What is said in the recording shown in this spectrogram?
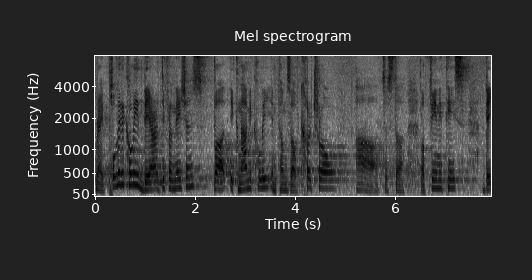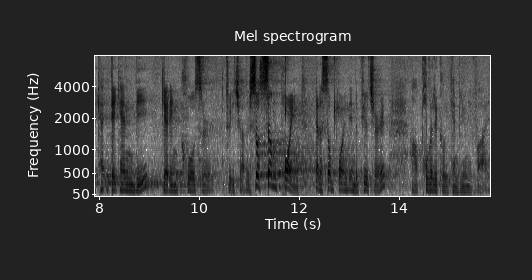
right, politically, they are different nations, but economically, in terms of cultural, uh, just uh, affinities, they can, they can be getting closer to each other. So some point, at some point in the future, uh, politically can be unified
